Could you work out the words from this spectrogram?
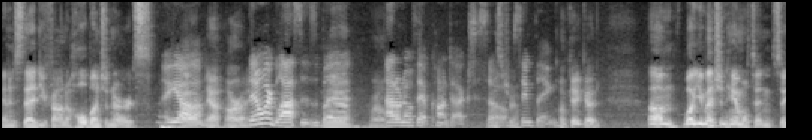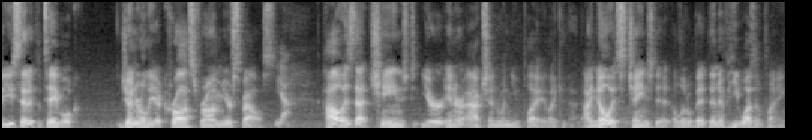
And instead, you found a whole bunch of nerds. yeah. Um, yeah. All right. They don't wear glasses, but yeah. Well. I don't know if they have contacts. So, That's true. same thing. Okay, good. Um, well, you mentioned Hamilton, so you sit at the table generally across from your spouse. Yeah. How has that changed your interaction when you play? Like, I know it's changed it a little bit than if he wasn't playing.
